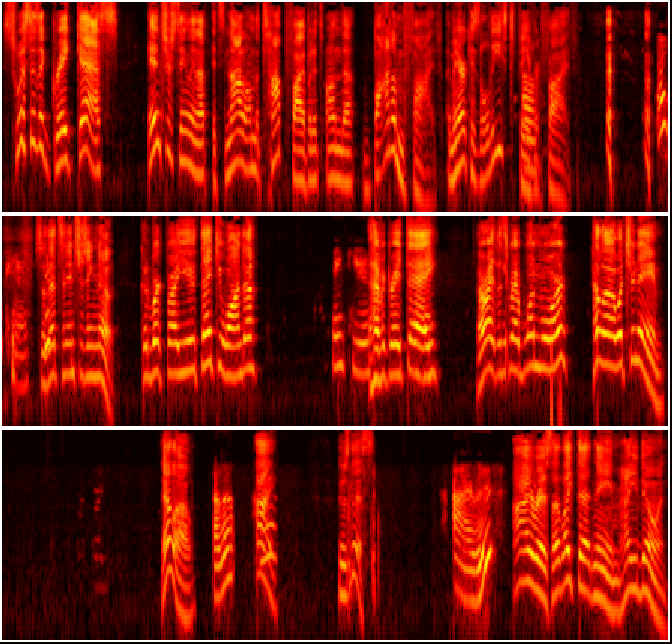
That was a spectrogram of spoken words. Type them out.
Swiss is a great guess. Interestingly enough, it's not on the top five, but it's on the bottom five. America's least favorite five. Okay. So that's an interesting note. Good work by you. Thank you, Wanda. Thank you. Have a great day. All right, let's grab one more. Hello, what's your name? Hello. Hello. Hi. Who's this? Iris. Iris. I like that name. How you doing?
